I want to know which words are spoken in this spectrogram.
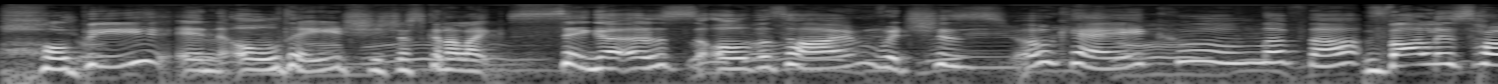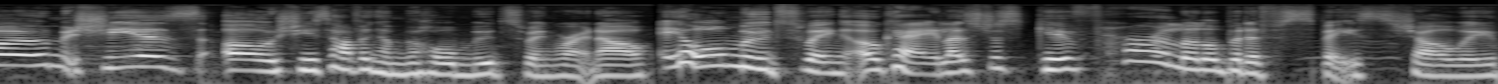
hobby in old age. She's just gonna like sing at us all the time, which is okay, cool, love that. Val is home. She is, oh, she's having a whole mood swing right now. A whole mood swing. Okay, let's just give her a little bit of space, shall we?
